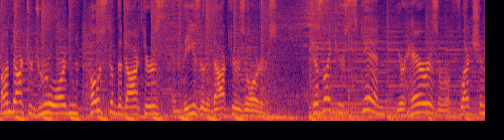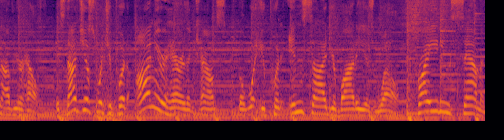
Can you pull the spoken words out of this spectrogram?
I'm Dr. Drew Ordon, host of The Doctors, and these are the doctor's orders. Just like your skin, your hair is a reflection of your health. It's not just what you put on your hair that counts, but what you put inside your body as well. Try eating salmon.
